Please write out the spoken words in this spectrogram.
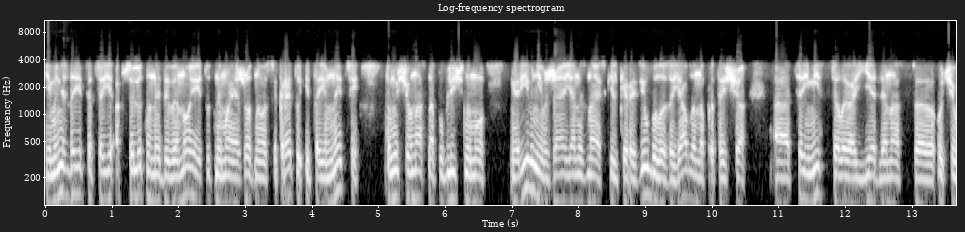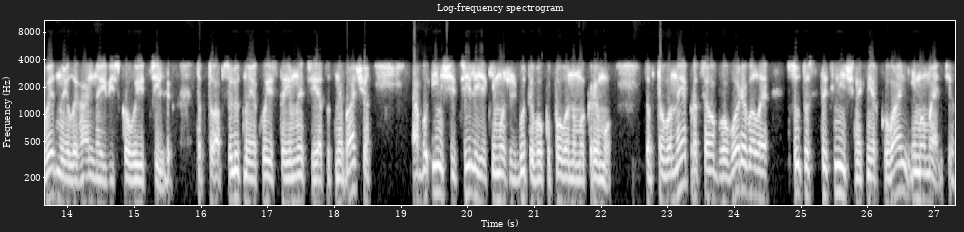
І мені здається, це є абсолютно не дивиною, і тут немає жодного секрету і таємниці, тому що в нас на публічному рівні вже я не знаю скільки разів було заявлено про те, що е, цей міст це є для нас е, очевидною легальною військовою ціллю. Тобто абсолютно якоїсь таємниці я тут не бачу, або інші цілі, які можуть бути в окупованому Криму. Тобто вони про це обговорювали суто з технічних міркувань і моментів.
